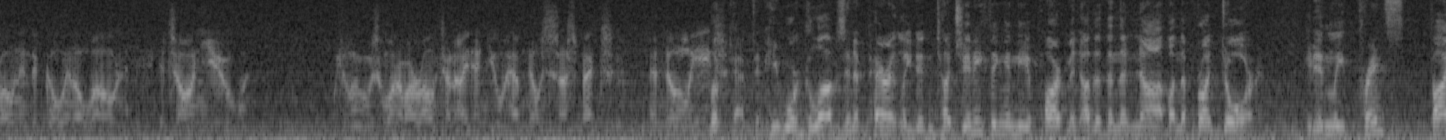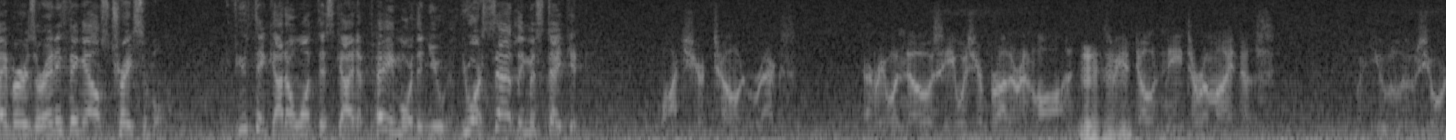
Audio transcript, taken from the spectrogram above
Ronan to go in alone, it's on you. We lose one of our own tonight, and you have no suspects and no leads? Look, Captain, he wore gloves and apparently didn't touch anything in the apartment other than the knob on the front door. He didn't leave prints, fibers, or anything else traceable. If you think I don't want this guy to pay more than you, you are sadly mistaken. Watch your tone, Rex. Everyone knows he was your brother-in-law, so Mhm. you don't need to remind us. You lose your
